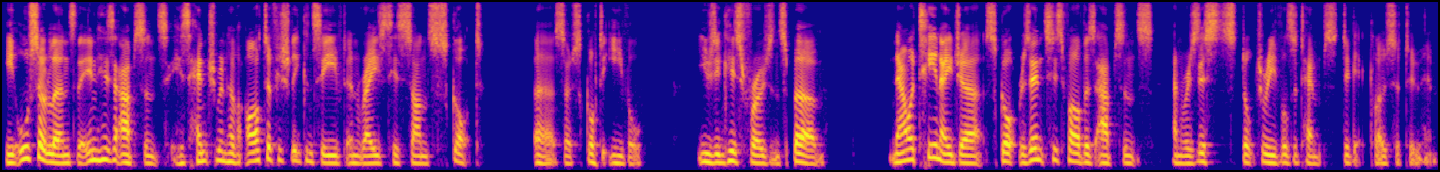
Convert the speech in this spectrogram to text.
He also learns that in his absence, his henchmen have artificially conceived and raised his son Scott, uh, so Scott Evil, using his frozen sperm. Now a teenager, Scott resents his father's absence and resists Dr. Evil's attempts to get closer to him.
